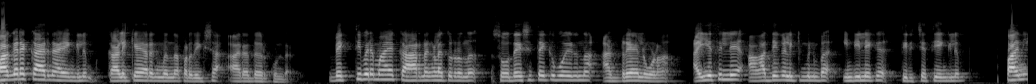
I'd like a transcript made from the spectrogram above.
പകരക്കാരനായെങ്കിലും കളിക്കാൻ ഇറങ്ങുമെന്ന പ്രതീക്ഷ ആരാധകർക്കുണ്ട്. വ്യക്തിപരമായ കാരണങ്ങളെ തുടർന്ന് സ്വദേശത്തേക്ക് പോയിരുന്ന അഡ്രിയ ലൂണ ഐ എസ് എല്ലിലെ ആദ്യ കളിക്ക് മുൻപ് ഇന്ത്യയിലേക്ക് തിരിച്ചെത്തിയെങ്കിലും പനി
